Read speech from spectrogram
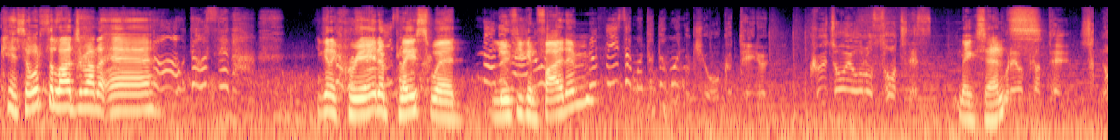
Okay, so what's the large amount of air? ノアをどうすれば You're gonna create a place where Luffy can fight him? ルフィ様と共に気を送っている空調用の装置です Makes これを使 sense. って脳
